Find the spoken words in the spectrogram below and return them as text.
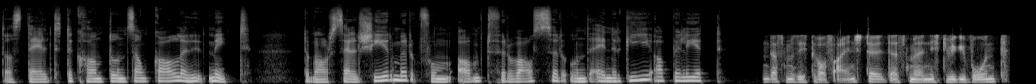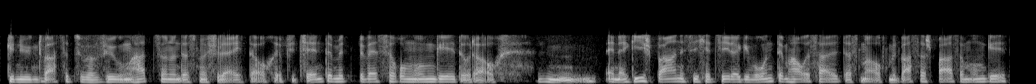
Das teilt der Kanton St. Gallen heute mit. Marcel Schirmer vom Amt für Wasser und Energie appelliert, dass man sich darauf einstellt, dass man nicht wie gewohnt genügend Wasser zur Verfügung hat, sondern dass man vielleicht auch effizienter mit Bewässerung umgeht oder auch hm, Energiesparen ist sich jetzt jeder gewohnt im Haushalt, dass man auch mit Wasser sparsam umgeht,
